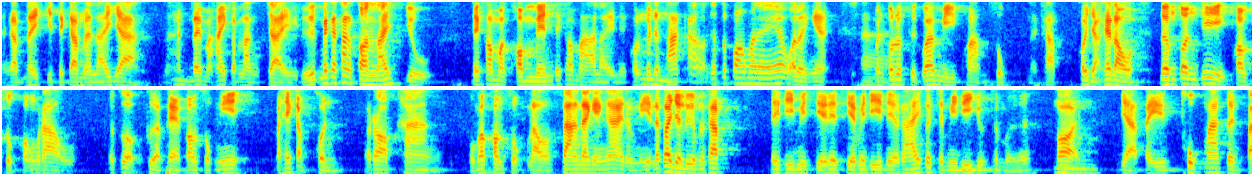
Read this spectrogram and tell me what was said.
นะครับในกิจกรรมหลาย ๆ อย่างนะครับอืมได้มาให้กำลังใจ หรือแม้กระทั่งตอนไลฟ์อยู่ ได้เข้ามาคอมเมนต์ได้เข้ามาอะไรเนี่ยคนก็จะอืมทักอ้าวอาจารย์สปองมาแล้วอะไรเงี้ยใช่มันก็รู้สึกว่ามีความสุขนะครับ ก็อยากให้เราเริ่มต้นที่ความสุขของเรา แล้วก็เผื่อแผ่ความสุขนี้ไปให้กับคนรอบข้าง ผมว่าความสุขเราสร้างได้ง่าย ๆ ตรงนี้ แล้วก็อย่าลืมนะครับในดีมีเสียในเสียไม่ดีในร้ายก็จะมีดีอยู่เสมอ ก็อืมอย่าไปทุกข์มากเกินไป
